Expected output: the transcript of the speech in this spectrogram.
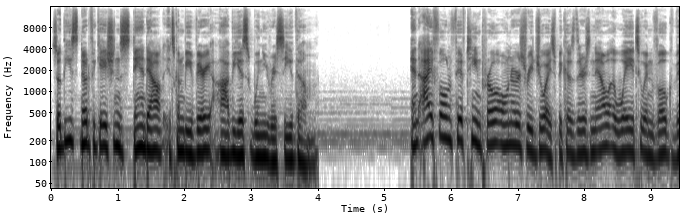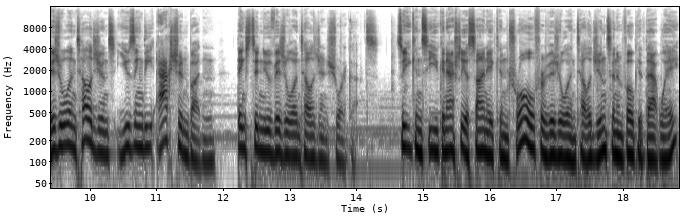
So these notifications stand out. It's going to be very obvious when you receive them. And iPhone 15 Pro owners rejoice because there's now a way to invoke visual intelligence using the action button thanks to new visual intelligence shortcuts. So you can see you can actually assign a control for visual intelligence and invoke it that way.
